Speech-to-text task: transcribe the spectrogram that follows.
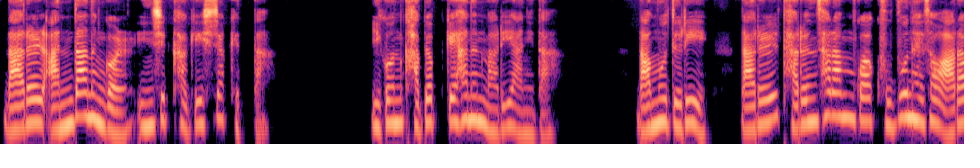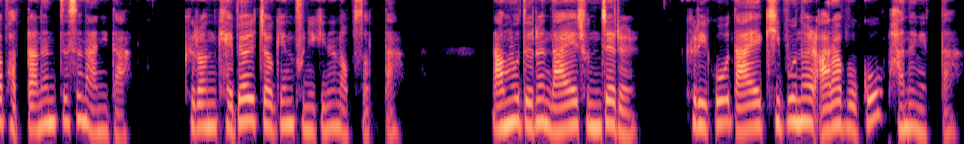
나를 안다는 걸 인식하기 시작했다. 이건 가볍게 하는 말이 아니다. 나무들이 나를 다른 사람과 구분해서 알아봤다는 뜻은 아니다. 그런 개별적인 분위기는 없었다. 나무들은 나의 존재를, 그리고 나의 기분을 알아보고 반응했다.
